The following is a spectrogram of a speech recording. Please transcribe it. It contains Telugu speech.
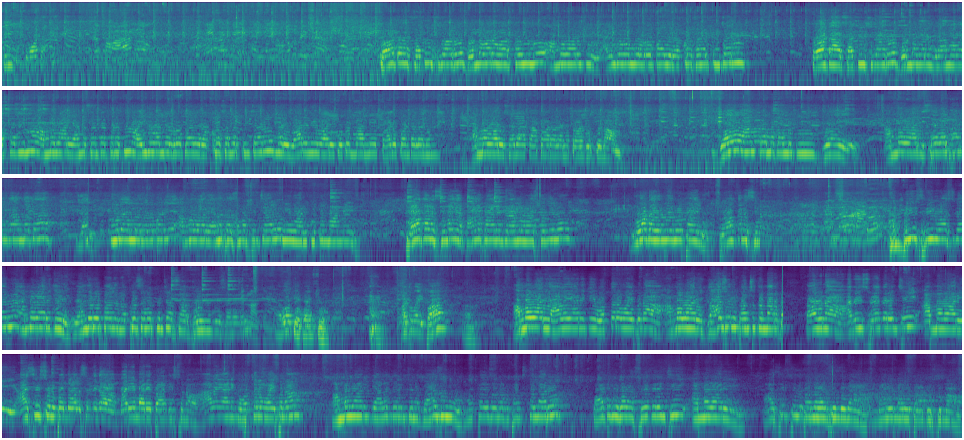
తోట తోట సతీష్ గారు దొండవరం వాస్తవ్యంలో అమ్మవారికి ఐదు వందల రూపాయలు రొక్కం సమర్పించారు. తోట సతీష్ గారు గుండవరం గ్రామ వాస్తవ్యులు అమ్మవారి అన్న సంతర్పణకు ఐదు వందల రూపాయలు రొక్కం సమర్పించారు. మరి వారిని వారి కుటుంబాన్ని పాడు పంటలను అమ్మవారు సదా కాపాడాలని ప్రార్థిస్తున్నాం. జై ఆమరమ్మ తల్లికి జై. అమ్మవారి సేవ భారీగా ఉందట క్యూ లైన్లో నిలబడి అమ్మవారి అన్నత సమర్పించారు. మీ వారి కుటుంబాన్ని పోకల శివయ్య తాళపాలెం గ్రామ వాస్తవ్యులు. నూట ఇరవై రూపాయలు పోకల శివ బి. శ్రీనివాస్ గారు అమ్మవారికి వంద రూపాయలు రక్కువ సమర్పించారు. సార్ భోజనం చేశారు ఓకే థ్యాంక్ యూ. అటువైపా? అమ్మవారి ఆలయానికి ఉత్తరం వైపున అమ్మవారి గాజులు పంచుతున్నారు. కావున అవి స్వీకరించి అమ్మవారి ఆశీస్సులు పొందవలసిందిగా మరీ మరీ ప్రార్థిస్తున్నాం. ఆలయానికి ఉత్తరం వైపున అమ్మవారికి అలంకరించిన గాజులు ముత్తైదువులకు పంచుతున్నారు. వాటిని కూడా స్వీకరించి అమ్మవారి ఆశీస్సులు పొందవలసిందిగా మరీ మరీ ప్రార్థిస్తున్నాం.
